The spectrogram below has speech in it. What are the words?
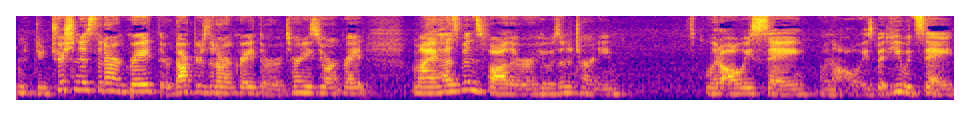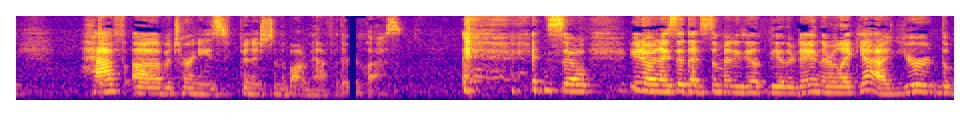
nutritionists that aren't great. There are doctors that aren't great. There are attorneys who aren't great. My husband's father, who was an attorney, would always say, well, not always, but he would say, half of attorneys finished in the bottom half of their class. and so, you know, and I said that to somebody the other day, and they were like, "Yeah, you're the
